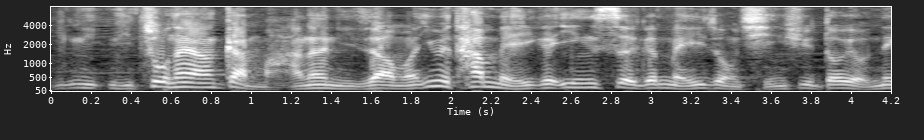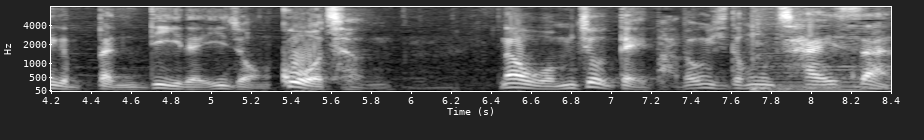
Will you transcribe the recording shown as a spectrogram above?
你你做那样干嘛呢？你知道吗？因为它每一个音色跟每一种情绪都有那个本地的一种过程，那我们就得把东西通通拆散，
